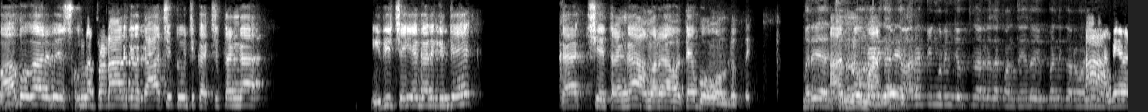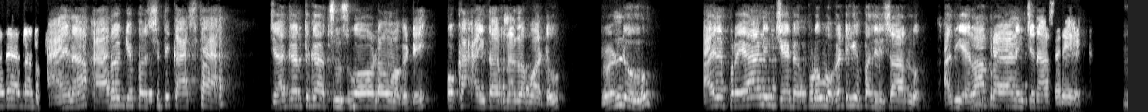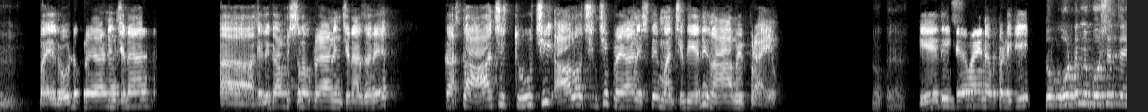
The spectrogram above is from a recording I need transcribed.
బాబు గారు వేసుకున్న ప్రణాళికలకు ఆచితూచి ఖచ్చితంగా ఇది చేయగలిగితే ఖచ్చితంగా అమరావతి బాగుంటుంది మరి. ఆరోగ్యం గురించి చెప్తున్నారు కదా కొంత ఏదో ఇబ్బందికరం. నేను అదే అన్నాను ఆయన ఆరోగ్య పరిస్థితి కాస్త జాగ్రత్తగా చూసుకోవడం ఒకటి ఒక ఐదారు నెలల పాటు. రెండు ఆయన ప్రయాణించేటప్పుడు ఒకటికి పది సార్లు అది ఎలా Hmm. ప్రయాణించినా సరే. ఉమ్, బై రోడ్డు ప్రయాణించినా ఆ హెలికాప్టర్స్లో ప్రయాణించినా సరే కాస్త ఆచి తూచి ఆలోచించి ప్రయాణిస్తే మంచిది అని నా అభిప్రాయం. ఏది ఏమైనప్పటికీ కూటమి భవిష్యత్తు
